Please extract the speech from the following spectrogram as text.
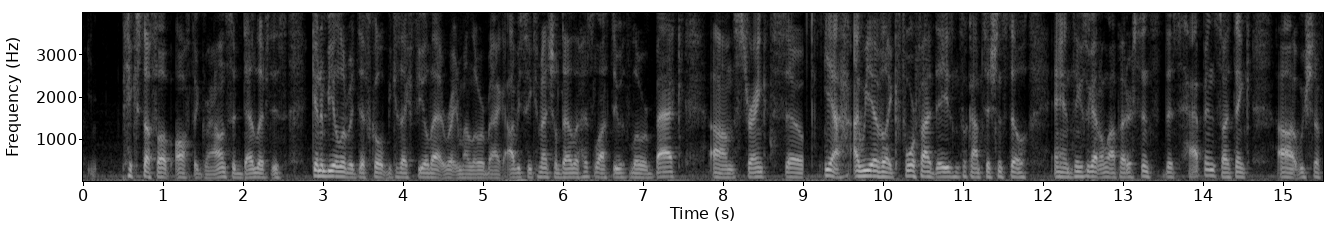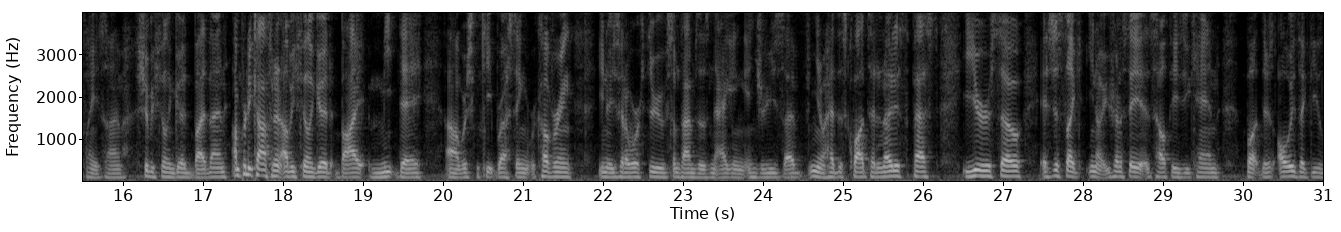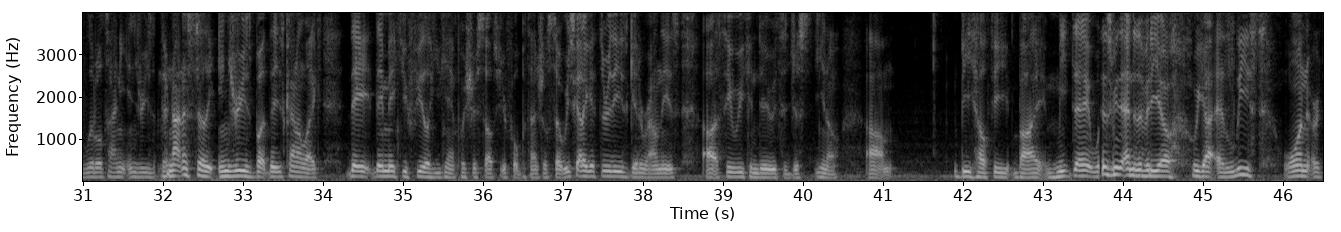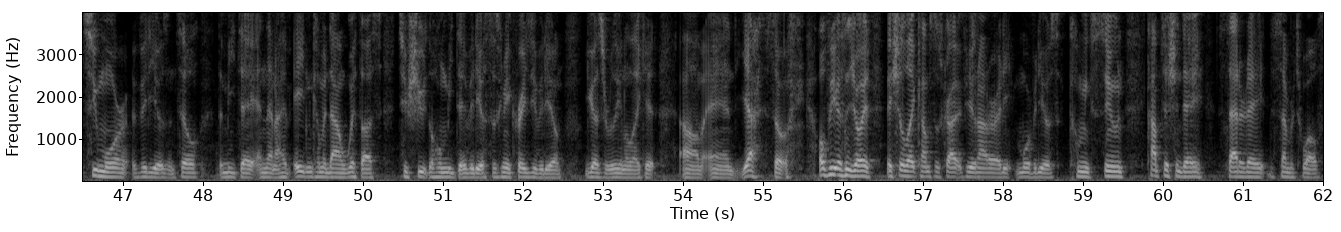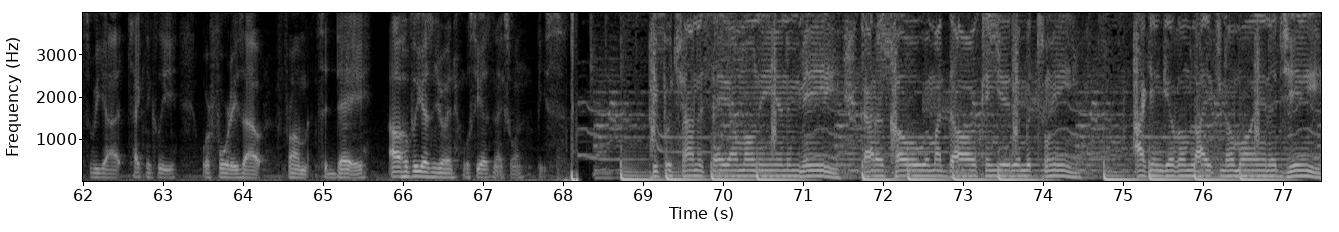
pick stuff up off the ground. So deadlift is going to be a little bit difficult because I feel that right in my lower back. Obviously, conventional deadlift has a lot to do with lower back um, strength. So yeah, I, we have like four or five days until competition still, and things have gotten a lot better since this happened. So I think uh, we should have plenty of time. Should be feeling good by then. I'm pretty confident I'll be feeling good by meet day. Uh, we're just gonna keep resting, recovering. You know, you just gotta work through sometimes those nagging injuries. I've you know had this quad tendonitis the past year or so. It's just like you know you're trying to stay as healthy as you can, but there's always like these little tiny injuries. They're not necessarily injuries, but they just kind of like they they make you feel like you can't push yourself to your full potential. So we just gotta get through these, get around these, uh, see what we can do to just you know. Um, be healthy by meet day. This is gonna be the end of the video. We got at least one or two more videos until the meet day, and then I have Aiden coming down with us to shoot the whole meet day video. So it's gonna be a crazy video. You guys are really gonna like it. Um, and yeah, so hopefully you guys enjoyed. Make sure to like, comment, subscribe if you have not already. More videos coming soon. Competition day, Saturday, December 12th. So we got technically we're four days out from today. Uh, hopefully you guys enjoyed. We'll see you guys next one. Peace. People tryna say I'm only enemy. Got a code with my dogs, can get in between. I can give them life, no more energy.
